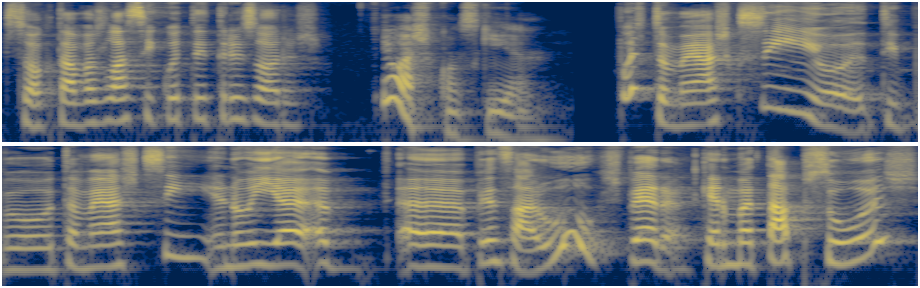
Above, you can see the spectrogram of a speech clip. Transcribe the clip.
só que estavas lá 53 horas. Eu acho que conseguia. Também acho que sim, eu, tipo, eu também acho que sim. Eu não ia a, a pensar, uh, espera, quero matar pessoas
